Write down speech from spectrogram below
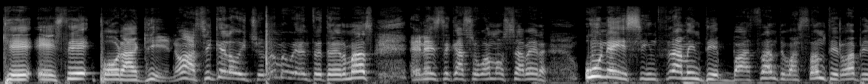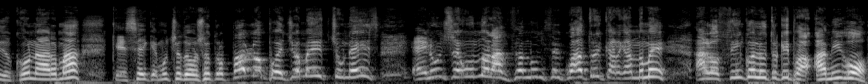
que esté por aquí, ¿no? Así que lo dicho, no me voy a entretener más. En este caso vamos a ver un ace sinceramente bastante, bastante rápido con arma Que sé que muchos de vosotros, Pablo, pues yo me he hecho un ace en un segundo lanzando un C4 y cargándome a los 5 del otro equipo amigo,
